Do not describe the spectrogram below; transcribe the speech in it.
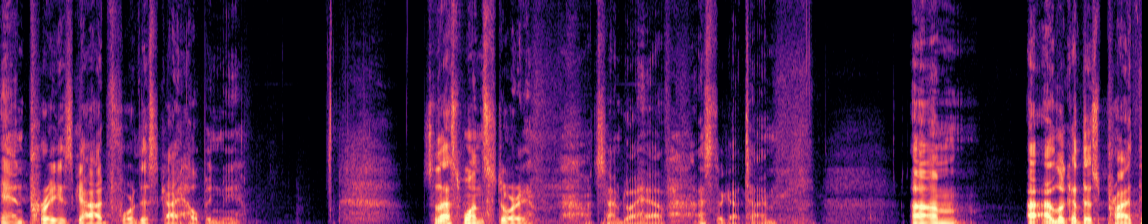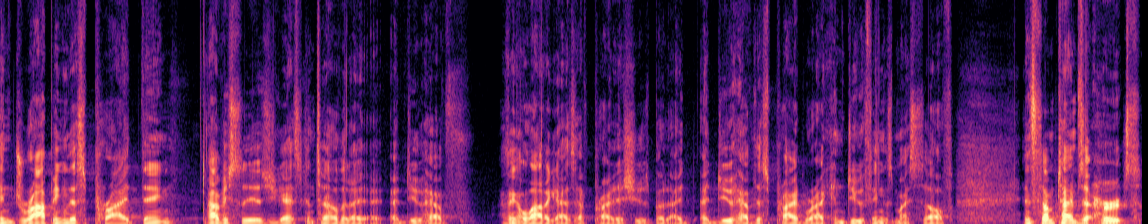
and praise God for this guy helping me. So that's one story. How much time do I have? I still got time. Um, I, I, look at this pride thing, dropping this pride thing. Obviously, as you guys can tell, that I, I, I do have, I think a lot of guys have pride issues, but I, I do have this pride where I can do things myself. And sometimes it hurts,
